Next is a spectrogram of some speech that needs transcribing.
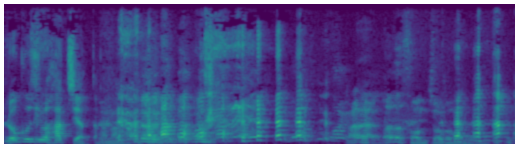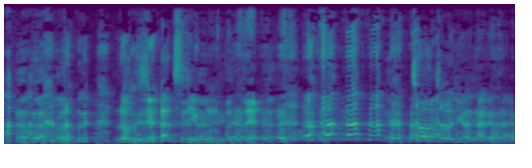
68やったかな。まだまだ尊重とかね68にもなって。町長にはなれない。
